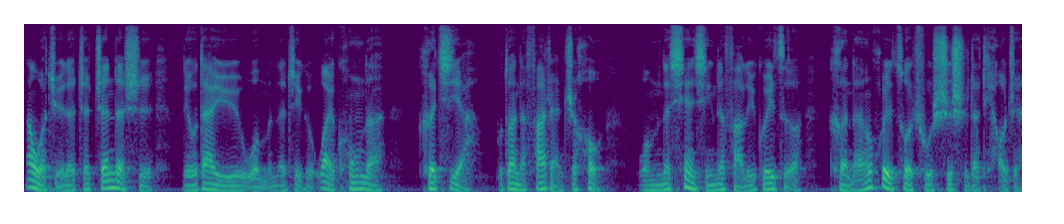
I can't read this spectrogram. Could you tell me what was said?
那我觉得这真的是留待于我们的这个外空的科技啊不断的发展之后，我们的现行的法律规则可能会做出适时的调整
